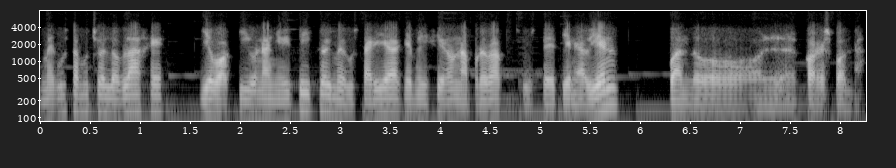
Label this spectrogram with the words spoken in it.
me gusta mucho el doblaje, llevo aquí un año y pico y me gustaría que me hiciera una prueba, si usted tiene a bien, cuando corresponda.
